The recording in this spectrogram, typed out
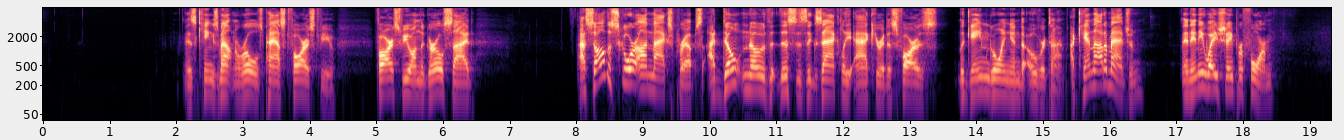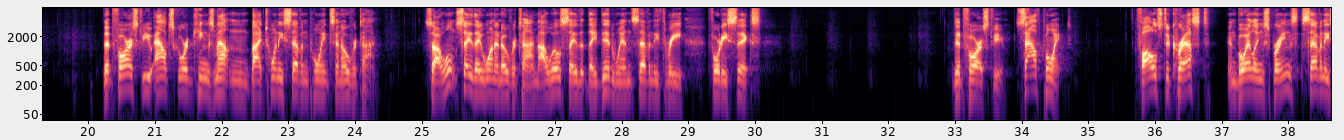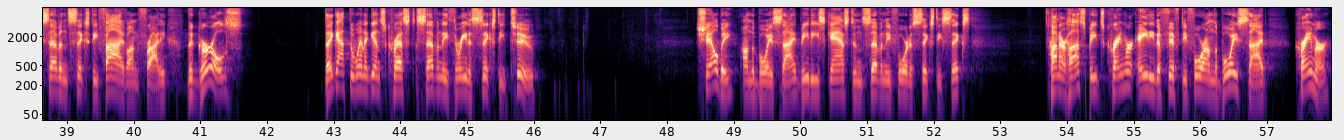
as Kings Mountain rolls past Forestview. Forest View on the girls' side. I saw the score on MaxPreps. I don't know that this is exactly accurate as far as the game going into overtime. I cannot imagine in any way, shape, or form that Forestview outscored Kings Mountain by 27 points in overtime. So I won't say they won in overtime. I will say that they did win 73 46. Did Forestview. South Point falls to Crest in Boiling Springs 77 65 on Friday. The girls, they got the win against Crest 73 to 62. Shelby on the boys' side beat East Gaston 74 to 66. Hunter Huss beats Cramer 80 to 54 on the boys' side. Cramer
